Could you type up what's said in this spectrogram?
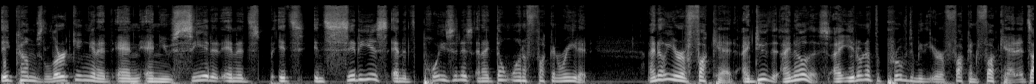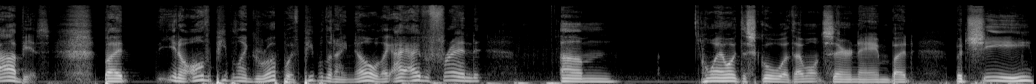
it comes lurking and it and and you see it and it's it's insidious and it's poisonous and I don't want to fucking read it. I know you're a fuckhead. I do that. I know this. I, you don't have to prove to me that you're a fucking fuckhead. It's obvious. But you know, all the people I grew up with, people that I know, like I, I have a friend, um, who I went to school with. I won't say her name, but but she,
